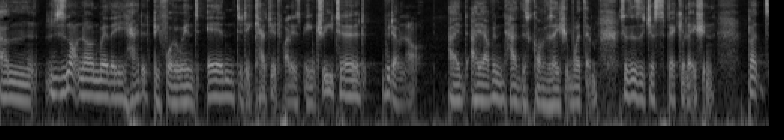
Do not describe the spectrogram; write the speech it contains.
Um, it's not known whether he had it before he went in. Did he catch it while he was being treated? We don't know. I, I haven't had this conversation with him, so this is just speculation. But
